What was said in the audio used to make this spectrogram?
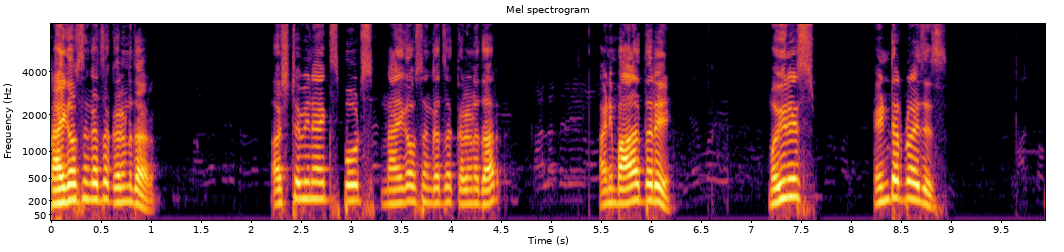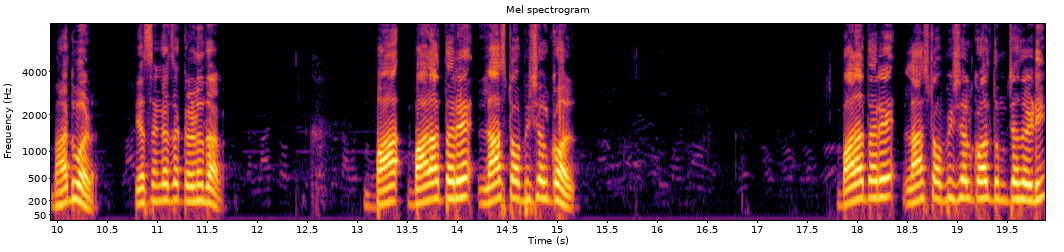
नायगाव संघाचा कर्णधार. अष्टविनायक स्पोर्ट्स नायगाव संघाचा कर्णधार. आणि बाळातरे मयुरेश एंटरप्राइजेस भादवड या संघाचा कर्णधार. बा बाळातरे लास्ट ऑफिशियल कॉल बाळातरे लास्ट ऑफिशियल कॉल तुमच्यासाठी.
